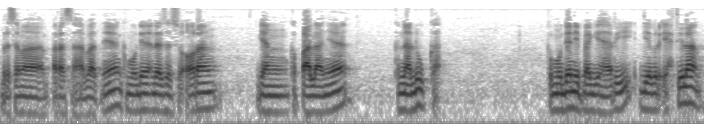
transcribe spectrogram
bersama para sahabatnya kemudian ada seseorang yang kepalanya kena luka. Kemudian di pagi hari dia berihtilam.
